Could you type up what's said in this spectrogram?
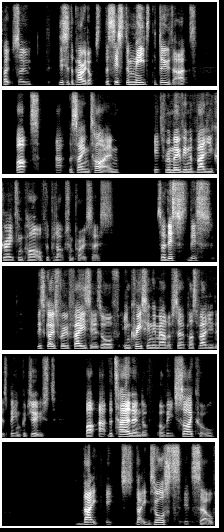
so so this is the paradox. The system needs to do that, but at the same time, it's removing the value creating part of the production process. So this this this goes through phases of increasing the amount of surplus value that's being produced, but at the tail end of, of each cycle, that it's that exhausts itself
